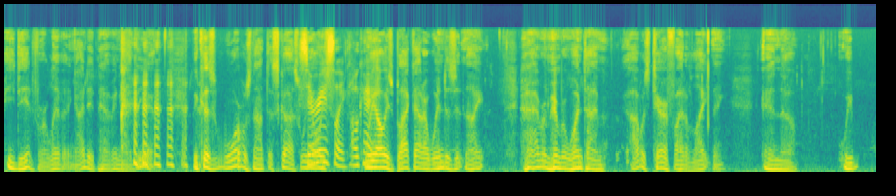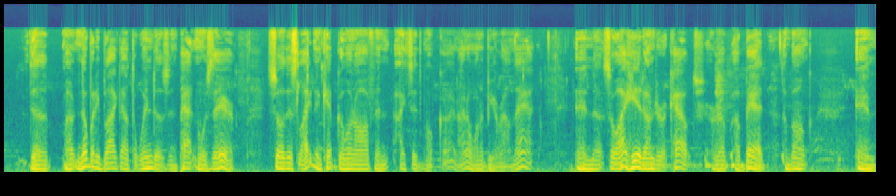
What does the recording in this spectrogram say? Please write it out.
he did for a living. I didn't have any idea because war was not discussed. We Seriously? always, Okay. We always blacked out our windows at night. I remember one time I was terrified of lightning, and uh, we, the uh, nobody blacked out the windows, and Patton was there. So this lightning kept going off, and I said, "Well, God, I don't want to be around that." And uh, so I hid under a couch or a, a bed, a bunk, and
